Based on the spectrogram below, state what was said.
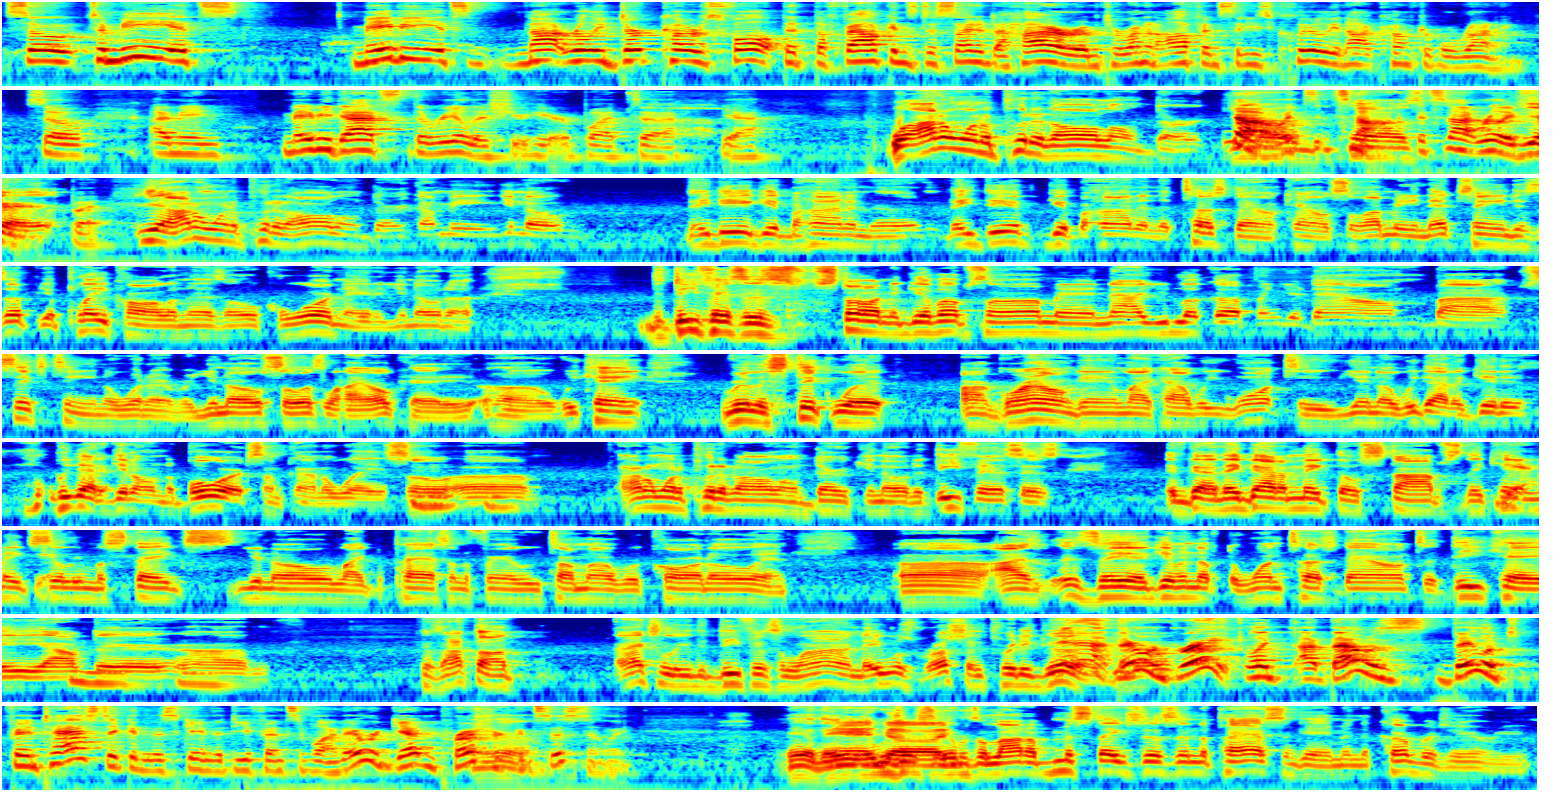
so to me, it's maybe it's not really Dirk Koetter's fault that the Falcons decided to hire him to run an offense that he's clearly not comfortable running. So, I mean, maybe that's the real issue here. But uh, yeah. Well, I don't want to put it all on Dirk. No, know, it's, it's not. It's not really fair. Yeah, but yeah, I don't want to put it all on Dirk. I mean, you know, they did get behind in the they did get behind in the touchdown count. So I mean, that changes up your play calling as a coordinator. You know, the the defense is starting to give up some, and now you look up and you're down by 16 or whatever, you know. So it's like, okay, uh, we can't really stick with our ground game like how we want to. You know, we got to get it. We got to get on the board some kind of way. So mm-hmm. uh, I don't want to put it all on Dirk. You know, the defense is. They've got they got to make those stops. They can't yeah, make yeah. silly mistakes. You know, like the pass interference we talking about Ricardo and uh, Isaiah giving up the one touchdown to DK out mm-hmm. there. Um, because I thought actually the defensive line they was rushing pretty good. Yeah, they know? were great. Like that was they looked fantastic in this game. The defensive line they were getting pressure Yeah. consistently. Yeah, they, it, was just, uh, it was a lot of mistakes just in the passing game in the coverage area.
